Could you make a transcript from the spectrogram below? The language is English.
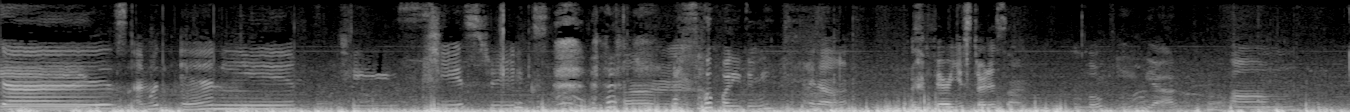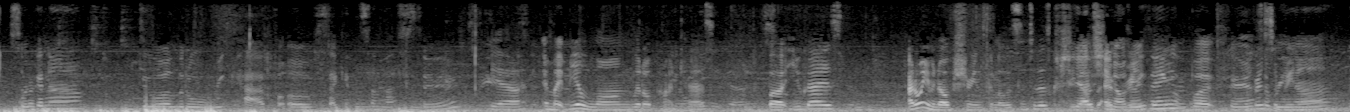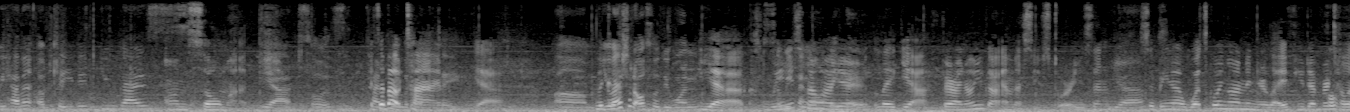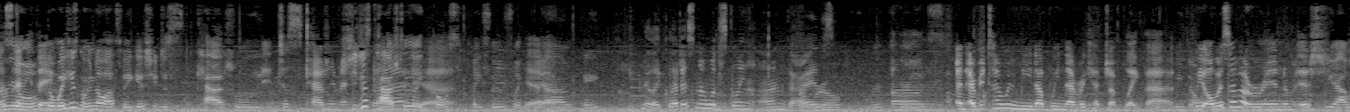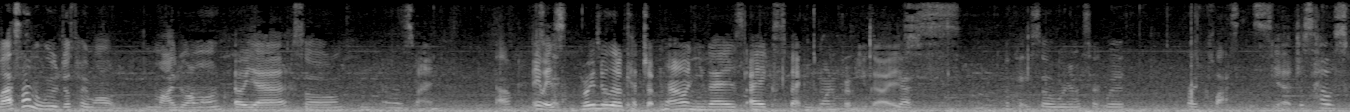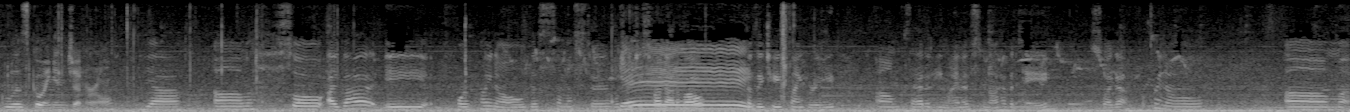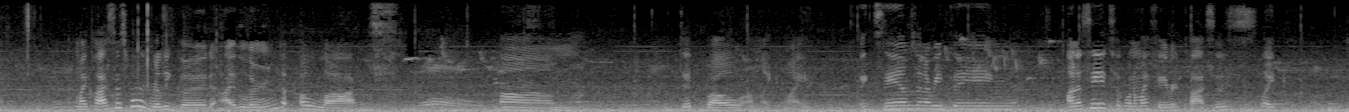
guys, I'm with Annie. Cheese. Cheese streaks. Um, That's so funny to me. I know. Fair, you started some. Low key, yeah. Um, So we're gonna do a little recap of second semester. Yeah, it might be a long little podcast, but you guys, I don't even know if Shireen's gonna listen to this because she yeah, knows she knows everything. everything. But Fair and Sabrina, Sabrina? we haven't updated you guys. Um, so much. yeah, so it's It's about time. Yeah. Um, Because- you guys should also do one. Yeah, because So we we need to know know how you're like. Yeah, Fair. I know you got MSU stories, and Yeah. Sabrina, what's going on in your life? You never For tell us anything. The way she's going to Las Vegas, she just casually. just casually She just that, casually like yeah. goes to places. Like Yeah. yeah, okay. You're like, let us know what's going on, guys. For real. We're Um, and every time we meet up, we never catch up like that. We We, always talk about random ish. Yeah, last time we were just talking about my drama, Oh yeah, so oh, that's fine. yeah. Anyways, Okay. we're gonna do a little catch up now, and you guys, I expect one from you guys. Yes. Okay, so we're gonna start with our classes. Yeah, just how school is going in general. Yeah. Um. So I got a 4.0 this semester, which I just found out about because they changed my grade. Um, because I had an E minus, so now I have an A. So I got 4.0. Um, my classes were really good. I learned a lot. Um, did well on like my exams and everything. Honestly, it took one of my favorite classes. Like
